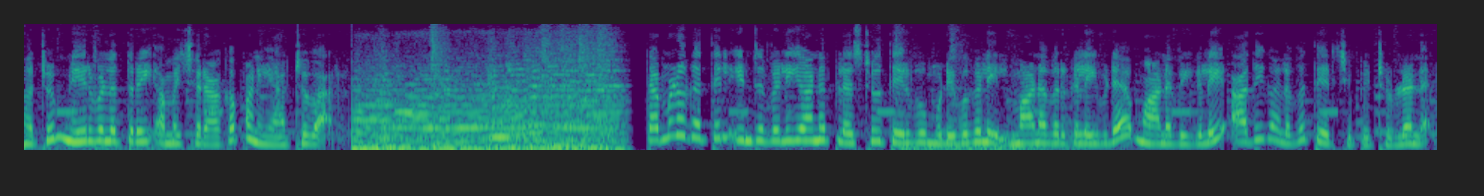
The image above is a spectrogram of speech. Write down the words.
மற்றும் நீர்வளத்துறை அமைச்சராக பணியாற்றுவார். தமிழகத்தில் இன்று வெளியான பிளஸ் டூ தேர்வு முடிவுகளில் மாணவர்களை விட மாணவிகளே அதிக அளவு தேர்ச்சி பெற்றுள்ளனர்.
